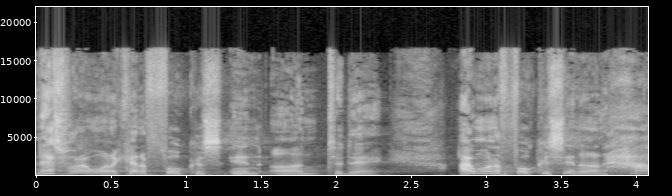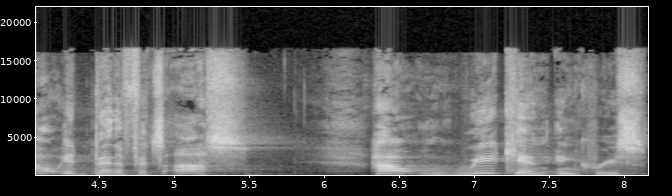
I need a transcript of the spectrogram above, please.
And that's what I want to kind of focus in on today. I want to focus in on how it benefits us, how we can increase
